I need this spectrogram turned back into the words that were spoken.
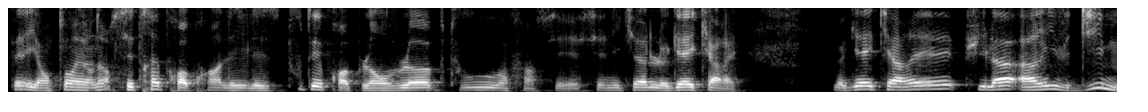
Paye en temps et en heure, c'est très propre. Hein. Les, tout est propre, l'enveloppe, tout. Enfin, c'est nickel. Le gars est carré. Le gars est carré. Puis là arrive Jim,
